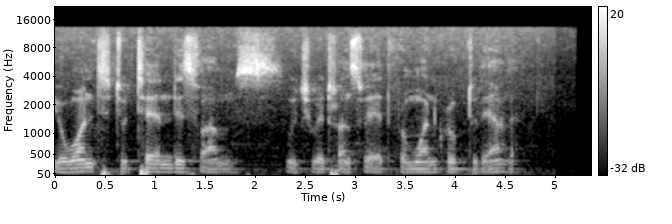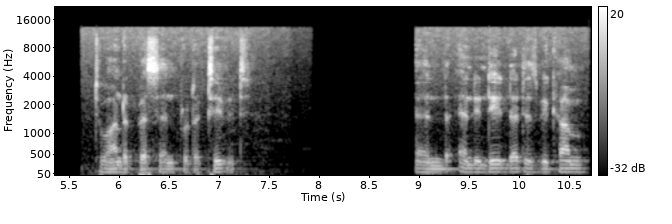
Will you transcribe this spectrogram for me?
you want to turn these farms, which were transferred from one group to the other, to 100% productivity. And, and indeed, that has become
